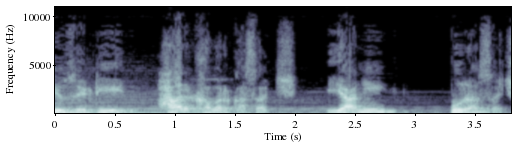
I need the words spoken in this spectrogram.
न्यूज़ एटीन हर खबर का सच यानी पूरा सच।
